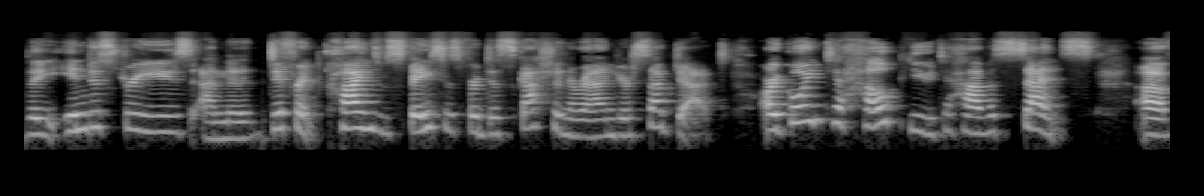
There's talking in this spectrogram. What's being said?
the industries and the different kinds of spaces for discussion around your subject are going to help you to have a sense of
